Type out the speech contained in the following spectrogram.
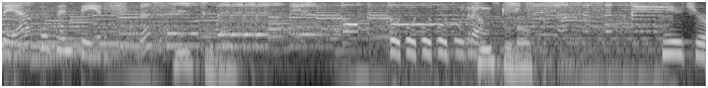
te hace sentir. Futurock. se hace sentir. Future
